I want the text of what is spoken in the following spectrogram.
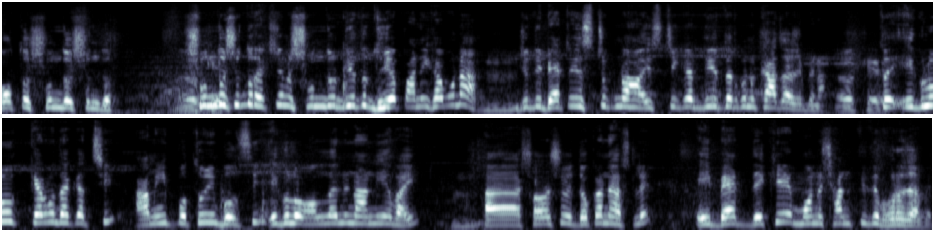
কত সুন্দর সুন্দর। সুন্দর সুন্দর অ্যাকচুয়ালি সুন্দর দিয়ে তো ধুয়ে পানি খাব না। যদি ব্যাটারি স্টক না হয় স্টিকার দিয়ে তো আর কোনো কাজ আসবে না। তো এগুলো কেন দেখাচ্ছি? আমি প্রথমেই বলছি এগুলো অনলাইনে না নিয়ে ভাই আহ, সরাসরি দোকানে আসলে এই ব্যাট দেখে মনে শান্তিতে ভরে যাবে।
